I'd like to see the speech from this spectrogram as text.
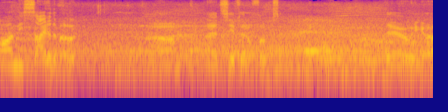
on the side of the boat. Um, let's see if it'll focus it. There we go.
